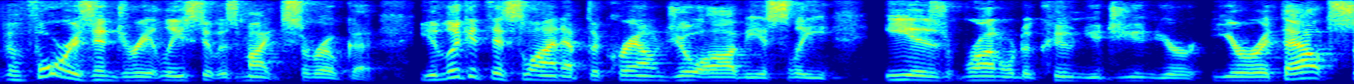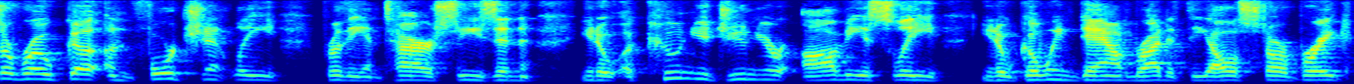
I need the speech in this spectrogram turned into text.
before his injury, at least it was Mike Soroka. You look at this lineup, the crown jewel obviously is Ronald Acuna Jr. You're without Soroka, unfortunately, for the entire season. You know, Acuna Jr. obviously, you know, going down right at the All Star break.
